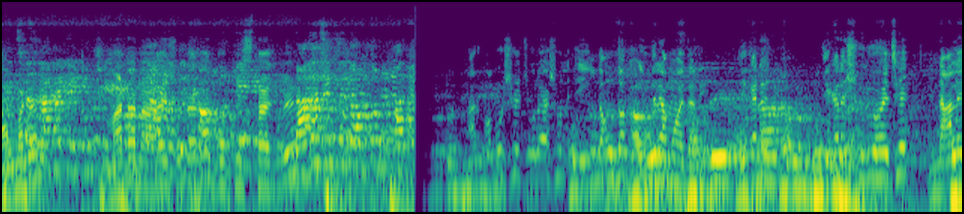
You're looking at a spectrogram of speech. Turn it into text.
আর মাটন? মাটন আড়াইশো টাকা দু পিস থাকবে। আর অবশ্যই চলে আসুন এই দমদম ইন্দিরা ময়দানে যেখানে যেখানে শুরু হয়েছে নালে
